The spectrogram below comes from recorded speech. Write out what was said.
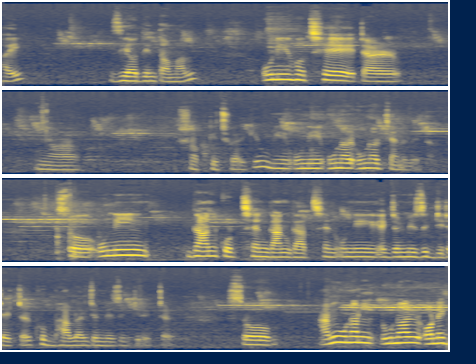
ভাই জিয়াউদ্দিন তমাল উনি হচ্ছে এটার সব কিছু আর কি। উনি উনি, উনার উনার চ্যানেল এটা। সো উনি গান করছেন, গান গাচ্ছেন। উনি একজন মিউজিক ডিরেক্টর খুব ভালো একজন মিউজিক ডিরেক্টর সো আমি উনার উনার অনেক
